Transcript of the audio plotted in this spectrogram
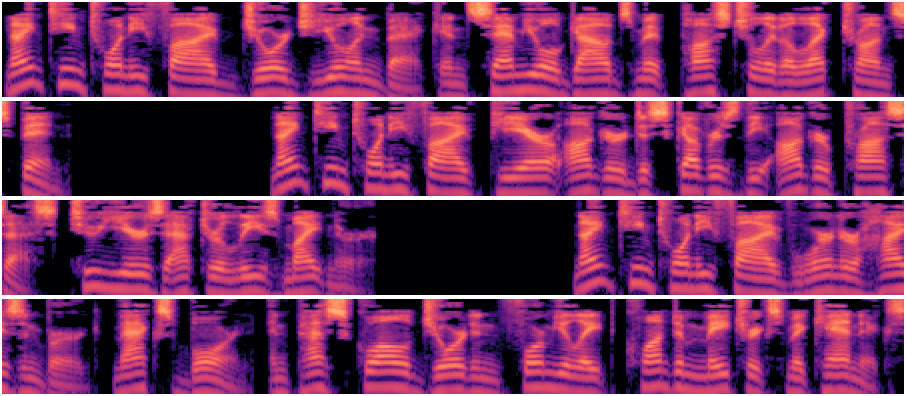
1925 George Uhlenbeck and Samuel Goudsmit postulate electron spin. 1925 Pierre Auger discovers the Auger process two years after Lise Meitner. 1925 Werner Heisenberg, Max Born, and Pascual Jordan formulate quantum matrix mechanics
